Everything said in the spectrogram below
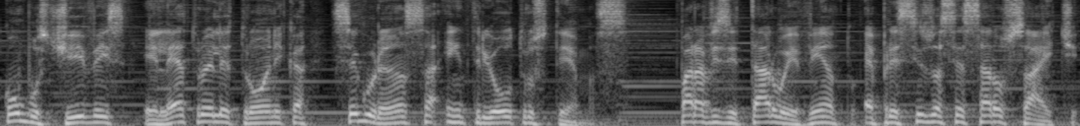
combustíveis, eletroeletrônica, segurança, entre outros temas. Para visitar o evento, é preciso acessar o site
